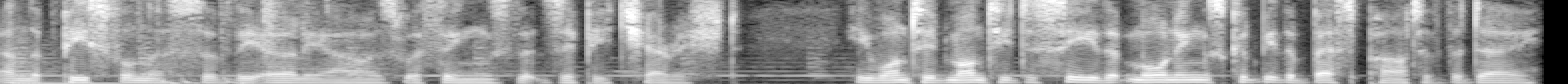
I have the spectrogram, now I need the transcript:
and the peacefulness of the early hours were things that Zippy cherished. He wanted Monty to see that mornings could be the best part of the day.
